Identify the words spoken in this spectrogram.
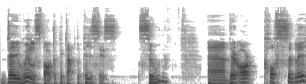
they will start to pick up the pieces soon. Uh, there are possibly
